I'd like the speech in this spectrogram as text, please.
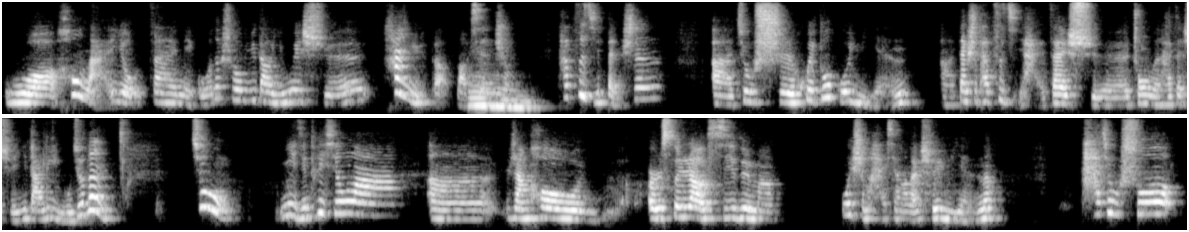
我后来有在美国的时候遇到一位学汉语的老先生，他自己本身啊就是会多国语言啊，但是他自己还在学中文，还在学意大利语。我就问，就你已经退休啦？嗯，然后儿孙绕膝，对吗？为什么还想要来学语言呢？他就说，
